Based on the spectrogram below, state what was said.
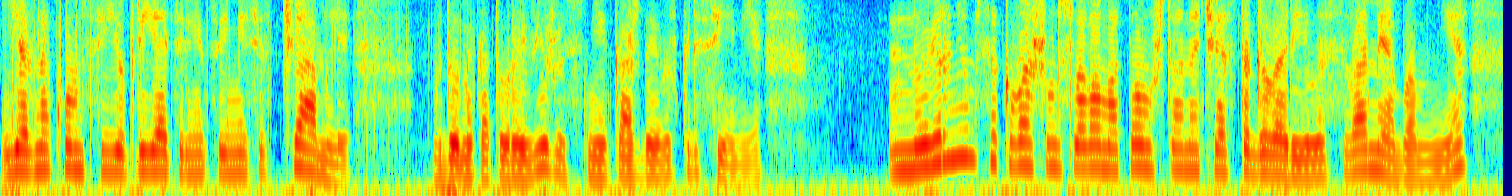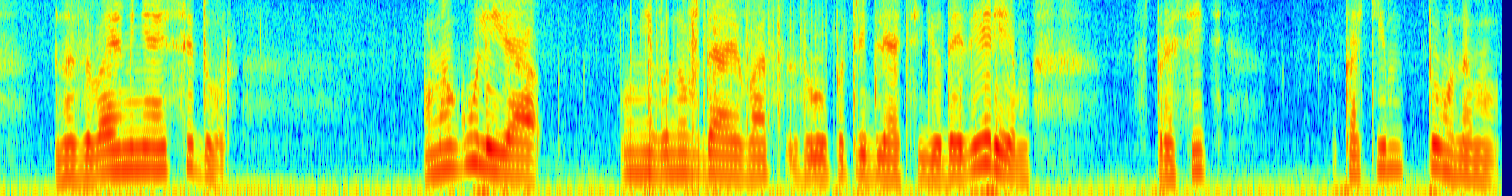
Я знаком с ее приятельницей миссис Чамли, в доме которой вижусь с ней каждое воскресенье, но вернемся к вашим словам о том, что она часто говорила с вами обо мне, называя меня Исидор. Могу ли я, не вынуждая вас злоупотреблять ее доверием, спросить, каким тоном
